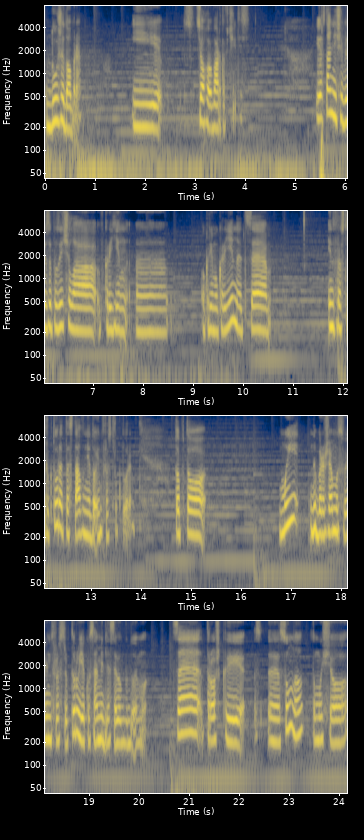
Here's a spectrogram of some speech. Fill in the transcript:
дуже добре. І з цього варто вчитись. І останнє, що я запозичила в країн, е, окрім України, це інфраструктура та ставлення до інфраструктури. Тобто ми не бережемо свою інфраструктуру, яку самі для себе будуємо. Це трошки е, сумно, тому що,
